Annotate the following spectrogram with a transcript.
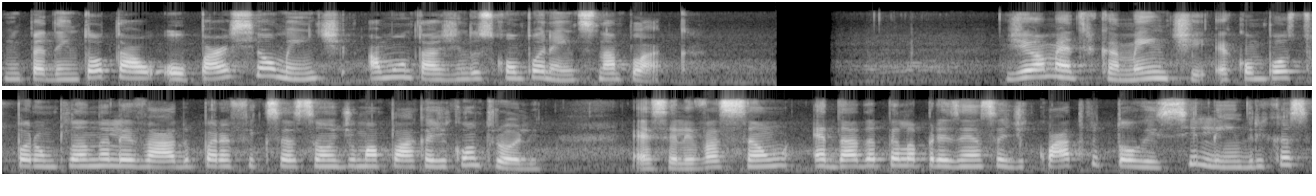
impedem total ou parcialmente a montagem dos componentes na placa. Geometricamente, é composto por um plano elevado para a fixação de uma placa de controle. Essa elevação é dada pela presença de quatro torres cilíndricas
